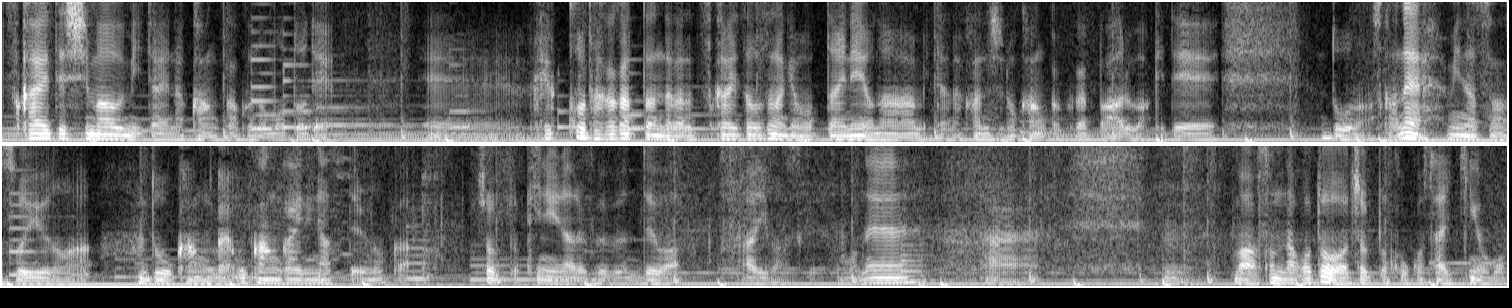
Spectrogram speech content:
使えてしまうみたいな感覚のもとで、えー、結構高かったんだから使い倒さなきゃもったいねえよなみたいな感じの感覚がやっぱあるわけでどうなんですかね？皆さんそういうのはどう考えお考えになってるのかちょっと気になる部分ではありますけれどもね。はい、うん、まあそんなことをちょっとここ最近思っ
